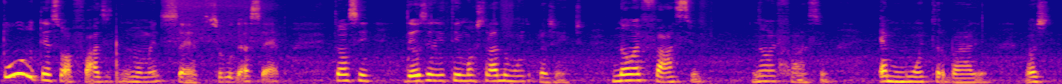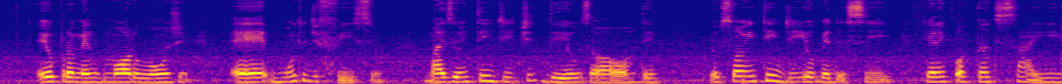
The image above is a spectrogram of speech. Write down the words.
tudo tem a sua fase no momento certo, seu lugar certo. Então, assim, Deus ele tem mostrado muito pra gente. Não é fácil, não é fácil. É muito trabalho. Nós, eu, pelo menos, moro longe. É muito difícil mas eu entendi de Deus a ordem. Eu só entendi e obedeci que era importante sair.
